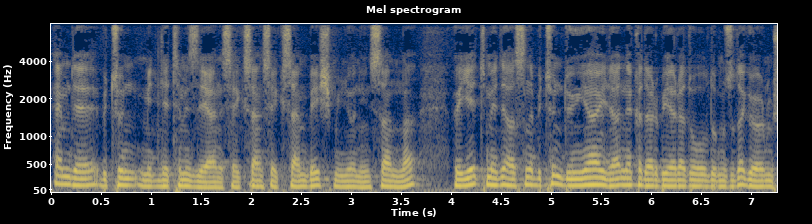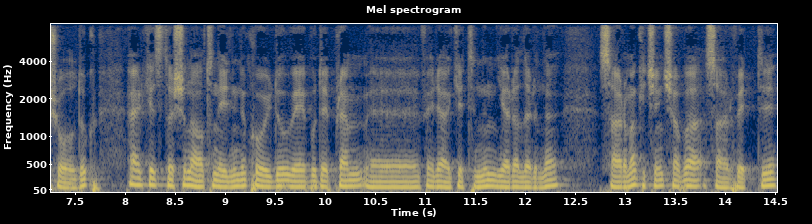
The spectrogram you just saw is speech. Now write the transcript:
hem de bütün milletimizle yani 80-85 milyon insanla ve yetmedi aslında bütün dünyayla ne kadar bir arada olduğumuzu da görmüş olduk. Herkes taşın altına elini koydu ve bu deprem e, felaketinin yaralarını sarmak için çaba sarf etti.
